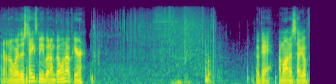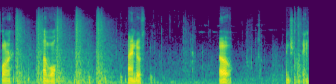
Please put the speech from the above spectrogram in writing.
I don't know where this takes me, but I'm going up here. Okay, I'm on a second floor level. Kind of. Oh, interesting.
